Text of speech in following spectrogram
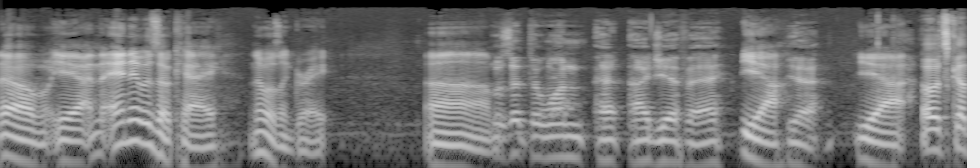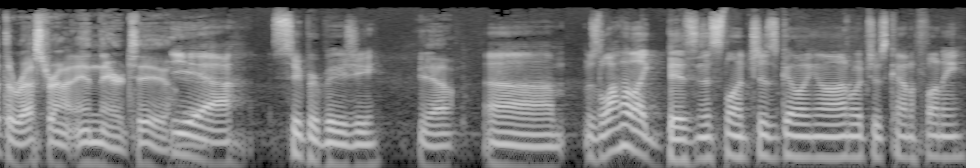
Oh yeah, and, and it was okay. It wasn't great, Was it the one at IGFA? Yeah, Yeah. yeah, Oh, it's got the restaurant in there too. yeah. Super bougie. Yeah. Um, There's a lot of like business lunches going on, which was kind of funny.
